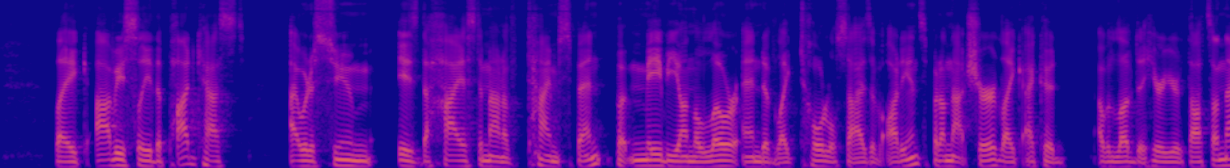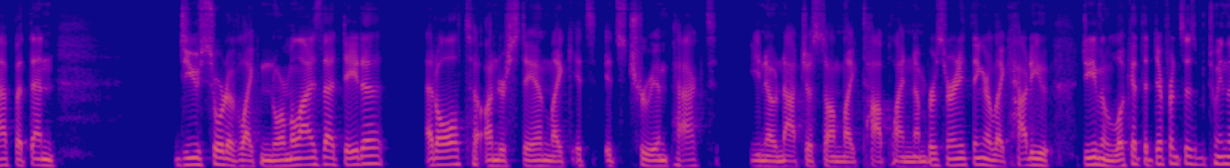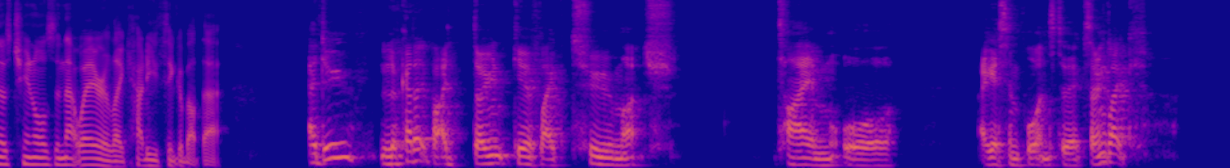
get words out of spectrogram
Like, obviously, the podcast, I would assume, is the highest amount of time spent, but maybe on the lower end of like total size of audience. But I'm not sure. Like, I could, I would love to hear your thoughts on that. But then, do you sort of like normalize that data at all to understand like its its true impact you know not just on like top line numbers or anything? Or like how do you do you even look at the differences between those channels in that way? Or like how do you think about that? I do look at it but i don't give like too much time or i guess importance to it. Because i think like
